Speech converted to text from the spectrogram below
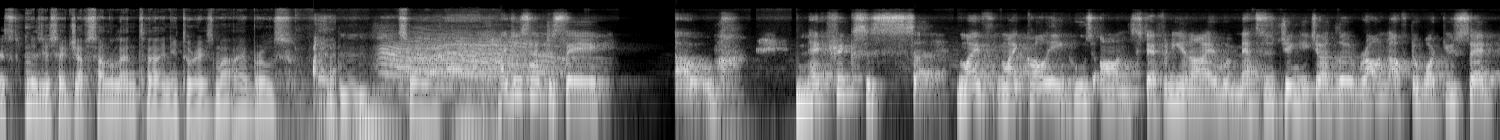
as soon as you say Jeff Sutherland, I need to raise my eyebrows. So I just have to say, uh, metrics is su- my my colleague who's on Stephanie and I were messaging each other ron after what you said.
